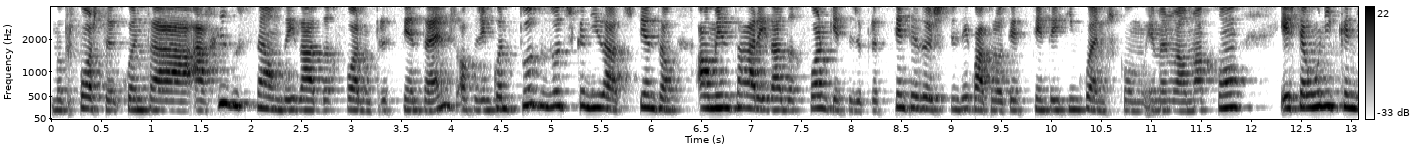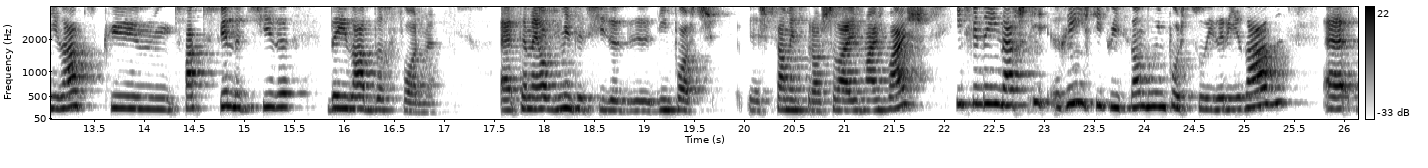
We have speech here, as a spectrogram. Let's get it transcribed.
uma proposta quanto à, à, redução da idade da reforma para 60 anos, ou seja, enquanto todos os outros candidatos tentam aumentar a idade da reforma, que é seja para 62, 64 ou até 65 anos, como Emmanuel Macron, este é o único candidato que de facto defende a descida da idade da reforma. Uh, também, obviamente, a descida de, de impostos, especialmente para os salários mais baixos, e defende ainda a reinstituição do imposto de solidariedade uh,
